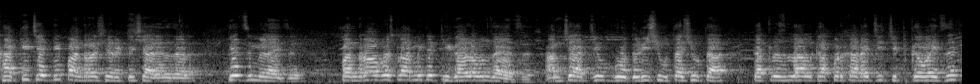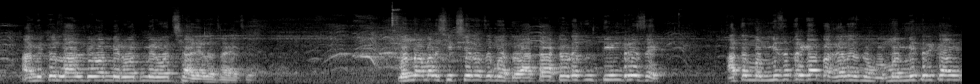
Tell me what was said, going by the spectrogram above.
खाकी चड्डी पांढरा शर्ट शाळेला झाला तेच मिळायचं. पंधरा ऑगस्टला आम्ही ते ठिगाळ लावून जायचं. आमची आजी गोदडी शिवता शिवता त्यातलं लाल कापड काढायची चिटकवायचं. आम्ही तो लाल दिवा मिरवत मिरवत शाळेला जायचं. म्हणून आम्हाला शिक्षणाचं महत्त्व आता आठवड्यातून तीन ड्रेस आहेत. आता मम्मीचं तर काय बघायलाच नको. मम्मी तरी काय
